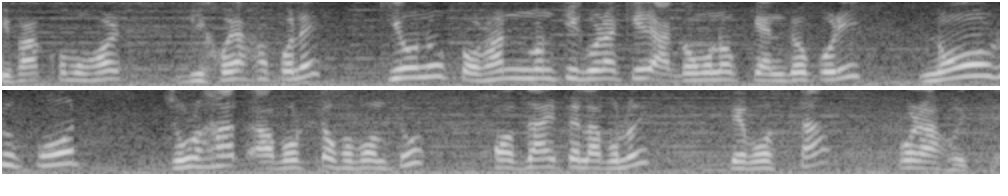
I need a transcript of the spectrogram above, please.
বিভাগসমূহৰ বিষয়াসকলে কিয়নো প্ৰধানমন্ত্ৰীগৰাকীৰ আগমনক কেন্দ্ৰ কৰি ন ৰূপত যোৰহাট আৱৰ্ত ভৱনটো সজাই পেলাবলৈ ব্যৱস্থা কৰা হৈছে।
